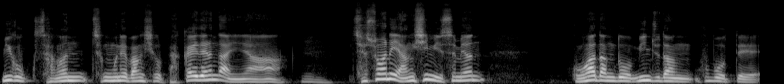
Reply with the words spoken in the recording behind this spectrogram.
미국 상원 청문회 방식으로 바꿔야 되는 거 아니냐. 최소한의 양심이 있으면 공화당도 민주당 후보 때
